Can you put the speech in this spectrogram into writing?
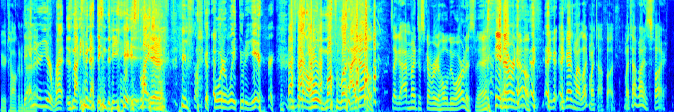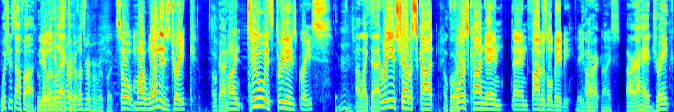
we were talking about The end it. of the year rap is not even at the end of the year. It's like Yeah. it's like a quarter way through the year. You still got a whole month left. I know. It's like I might discover a whole new artist, man. you never know. you, gu- you guys might like my top five. My top five is fire. What's your top five? before yeah, we well, get let's back to rip it. it? Let's rip it real quick. So my one is Drake. Okay, My two is Three Days Grace. I like that. Three is Travis Scott. Of course. Four is Kanye, and and five is Lil Baby. There you go. right. Nice. All right, I had Drake,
